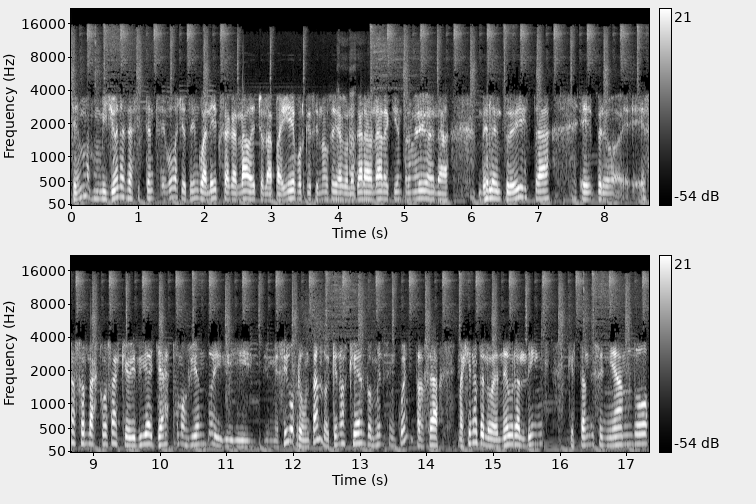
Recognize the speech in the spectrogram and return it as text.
Tenemos millones de asistentes de voz. Yo tengo a Alexa acá al lado, de hecho la apagué porque si no se iba a colocar a hablar aquí entre medio de la, de la entrevista. pero esas son las cosas que hoy día ya estamos viendo y, y me sigo preguntando, ¿qué nos queda en 2050? O sea, imagínate lo de Neuralink que están diseñando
